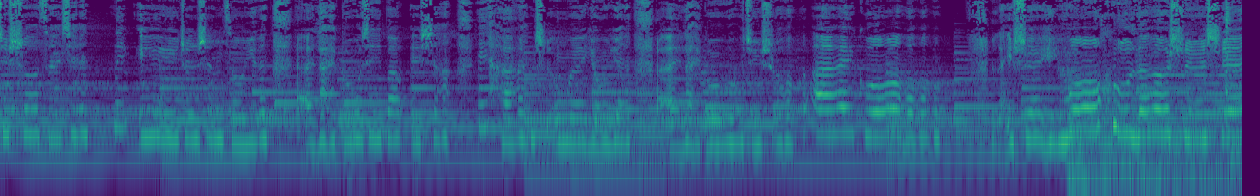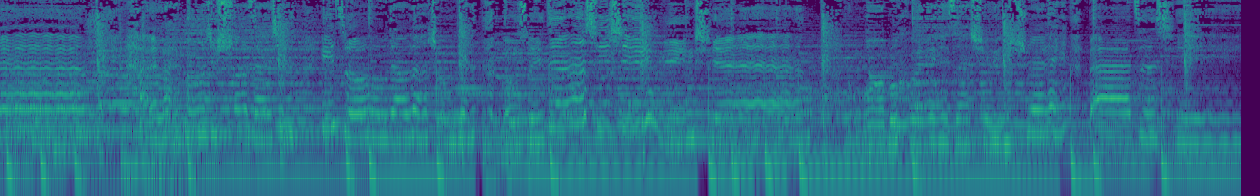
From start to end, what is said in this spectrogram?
及说再见，你已转身走远，还来不及抱一下，遗憾成为永远，还来不及说爱过，泪水已模糊了视线，还来不及说再见，已走到了终点，梦碎的气息明显。我不会再去追，把自己。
